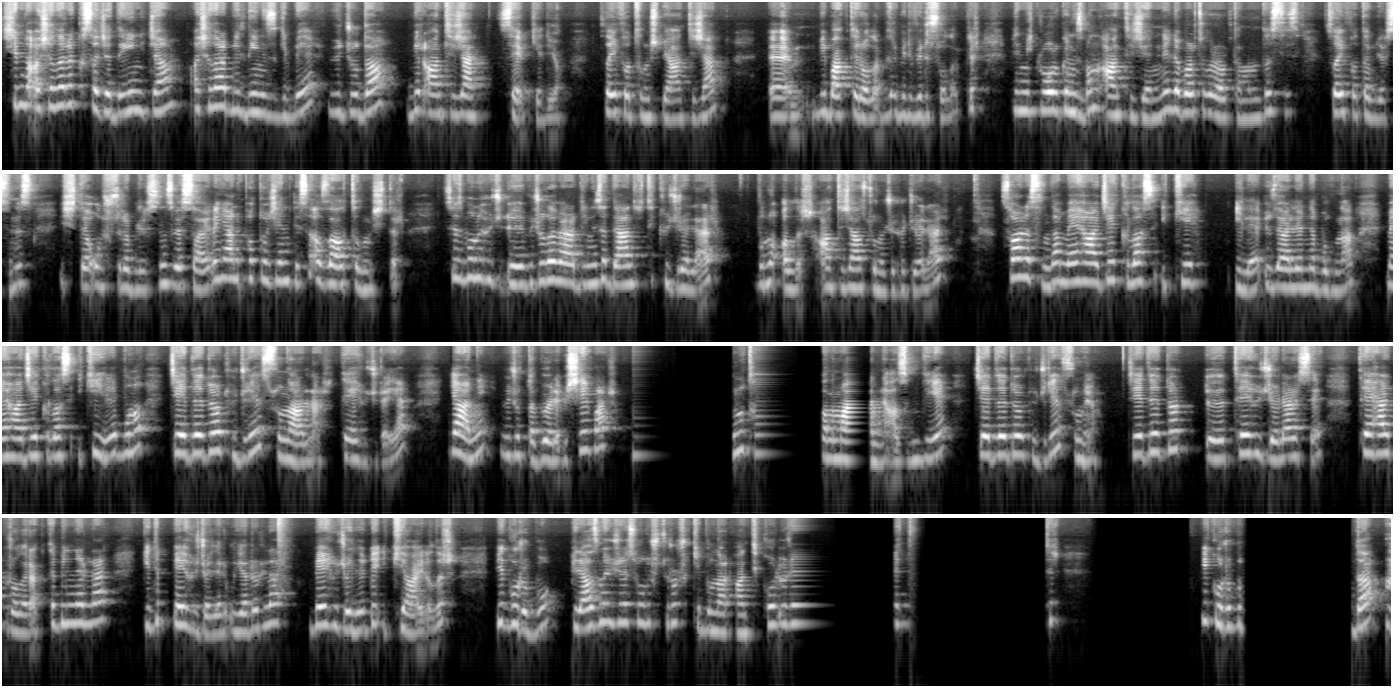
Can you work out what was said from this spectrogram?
Şimdi aşılara kısaca değineceğim. Aşılar bildiğiniz gibi vücuda bir antijen sevk ediyor. Zayıflatılmış bir antijen. Ee, bir bakteri olabilir, bir virüs olabilir. Bir mikroorganizmanın antijenini laboratuvar ortamında siz zayıflatabilirsiniz, işte oluşturabilirsiniz vesaire. Yani patojenitesi azaltılmıştır. Siz bunu e, vücuda verdiğinizde dendritik hücreler bunu alır. Antijen sonucu hücreler. Sonrasında MHC klas 2 ile üzerlerinde bulunan MHC klas 2 ile bunu CD4 hücreye sunarlar. T hücreye. Yani vücutta böyle bir şey var. Bunu tanıman lazım diye CD4 hücreye sunuyor. CD4 e, T hücrelerse T helper olarak da bilinirler. Gidip B hücreleri uyarırlar. B hücreleri de ikiye ayrılır. Bir grubu plazma hücresi oluşturur ki bunlar antikor üretir. Bir grubu da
